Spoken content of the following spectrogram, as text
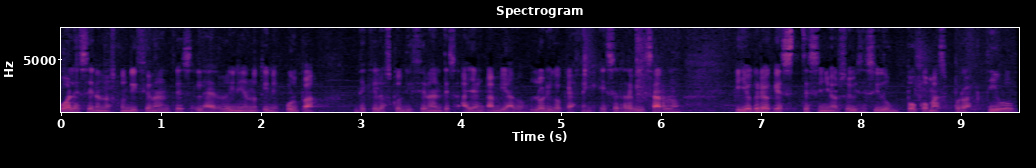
cuáles eran los condicionantes, la aerolínea no tiene culpa de que los condicionantes hayan cambiado, lo único que hacen es revisarlo y yo creo que este señor, si hubiese sido un poco más proactivo,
